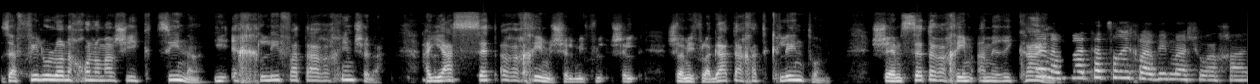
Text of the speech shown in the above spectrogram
זה אפילו לא נכון לומר שהיא קצינה, היא החליפה את הערכים שלה. היה סט ערכים של, מפל, של, של המפלגה תחת קלינטון, שהם סט ערכים אמריקאים. כן, אבל אתה צריך להבין משהו אחד,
